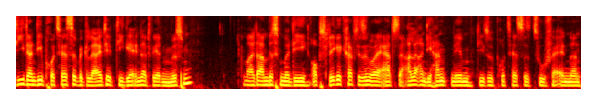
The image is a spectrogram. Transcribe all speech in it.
die dann die Prozesse begleitet, die geändert werden müssen weil da müssen wir die, ob es Pflegekräfte sind oder Ärzte, alle an die Hand nehmen, diese Prozesse zu verändern,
